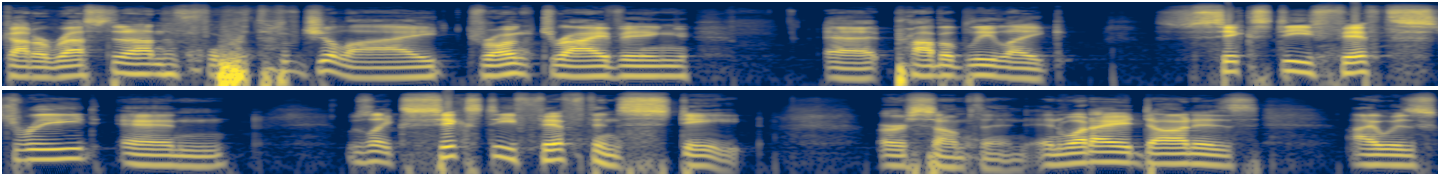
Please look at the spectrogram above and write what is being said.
Got arrested on the 4th of July, drunk driving at probably like 65th Street and it was like 65th and State or something. And what I had done is I was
